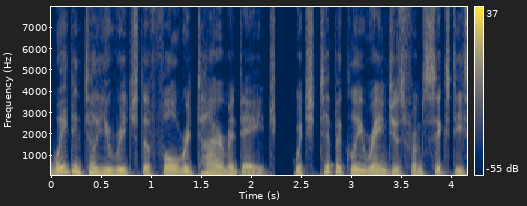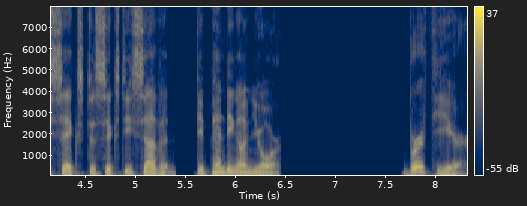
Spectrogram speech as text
Wait until you reach the full retirement age, which typically ranges from 66 to 67, depending on your birth year.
